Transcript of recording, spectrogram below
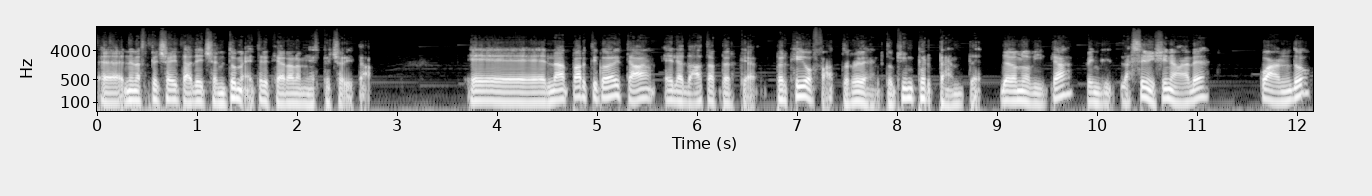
eh, nella specialità dei 100 metri che era la mia specialità. E la particolarità è la data perché? Perché io ho fatto l'evento più importante della mia vita, quindi la semifinale, quando?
